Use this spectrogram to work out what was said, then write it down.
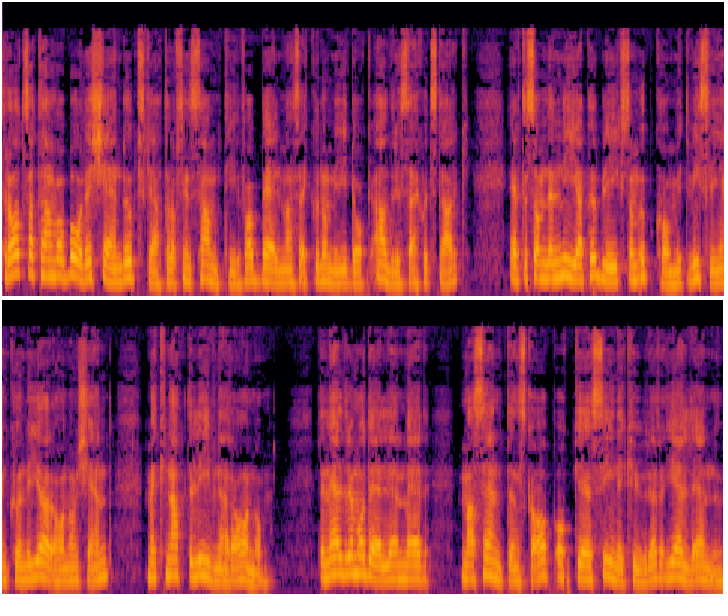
Trots att han var både känd och uppskattad av sin samtid var Bellmans ekonomi dock aldrig särskilt stark eftersom den nya publik som uppkommit visserligen kunde göra honom känd men knappt livnära honom. Den äldre modellen med massentenskap och eh, sinekurer gällde ännu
